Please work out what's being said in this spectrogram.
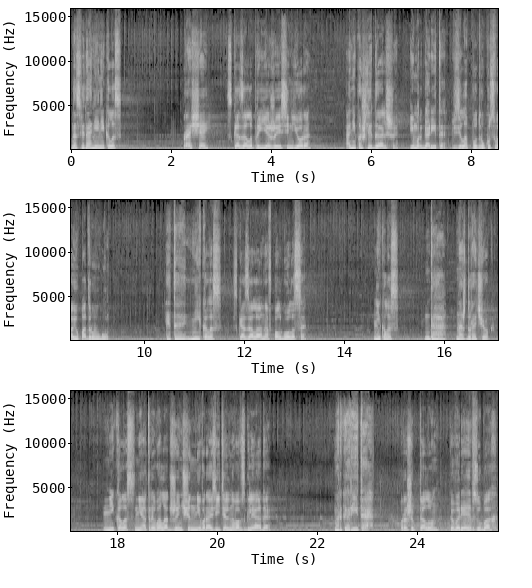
«До свидания, Николас». «Прощай», — сказала приезжая сеньора. Они пошли дальше, и Маргарита взяла под руку свою подругу. «Это Николас», — сказала она в полголоса. «Николас?» «Да, наш дурачок». Николас не отрывал от женщин невыразительного взгляда. «Маргарита», – прошептал он, ковыряя в зубах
